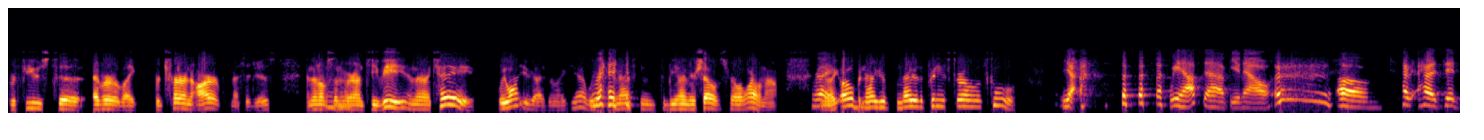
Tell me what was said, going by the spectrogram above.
refused to ever like return our messages, and then all of a sudden Mhm. we're on TV, and they're like, "Hey, we want you guys." I'm like, "Yeah, we've been asking to be on your shelves for a while now." Right. like, "Oh, but now you're now you're the prettiest girl at school." Yeah. we have to have you now. Um, have, have, did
